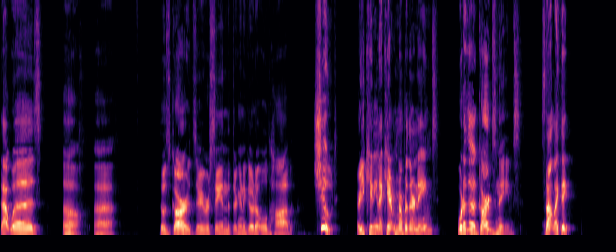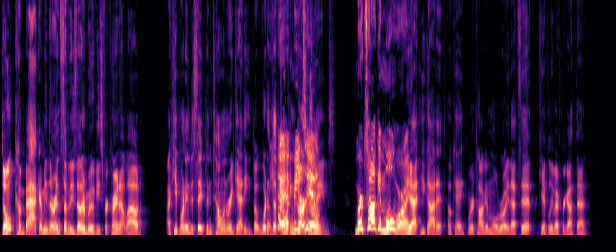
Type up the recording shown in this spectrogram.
That was oh, uh those guards. They were saying that they're going to go to Old Hob. Shoot. Are you kidding? I can't remember their names. What are the guards' names? It's not like they don't come back. I mean, they're in some of these other movies for crying out loud. I keep wanting to say Pintel and Ragetti, but what are the freaking Me guards' too. names? Murtaugh and Mulroy. Yeah, you got it. Okay, Murtaugh and Mulroy. That's it. Can't believe I forgot that.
